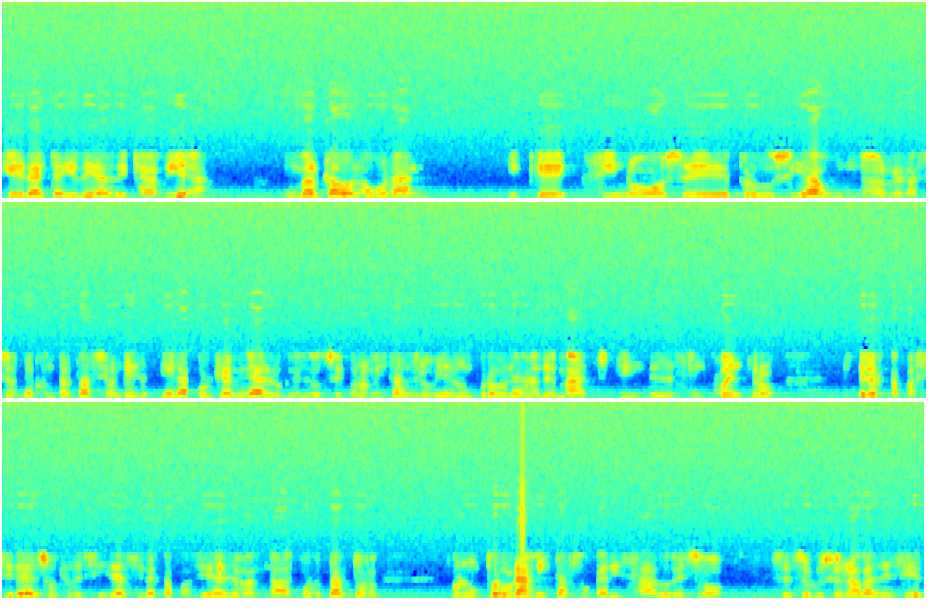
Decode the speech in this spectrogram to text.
que era esta idea de que había un mercado laboral y que si no se producía una relación de contrataciones era porque había lo que los economistas denominan un problema de matching, de desencuentro de las capacidades ofrecidas y las capacidades demandadas. Por lo tanto, con un programista focalizado eso se solucionaba. Es decir,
